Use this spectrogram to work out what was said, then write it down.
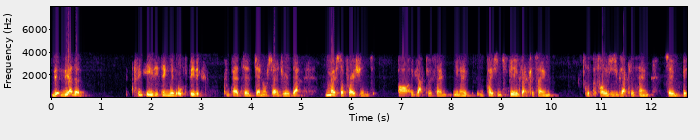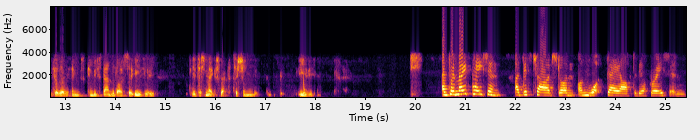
the, the other I think easy thing with orthopedics compared to general surgery is that most operations are exactly the same. You know, patients feel exactly the same. The pathology is exactly the same. So because everything can be standardized so easily, it just makes repetition easy. And so most patients are discharged on, on what day after the operation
